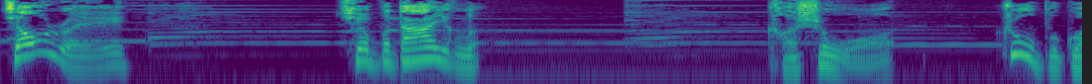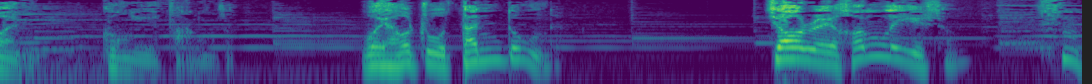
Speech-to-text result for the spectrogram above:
焦蕊却不答应了。可是我住不惯公寓房子，我要住单栋的。焦蕊哼了一声，哼，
